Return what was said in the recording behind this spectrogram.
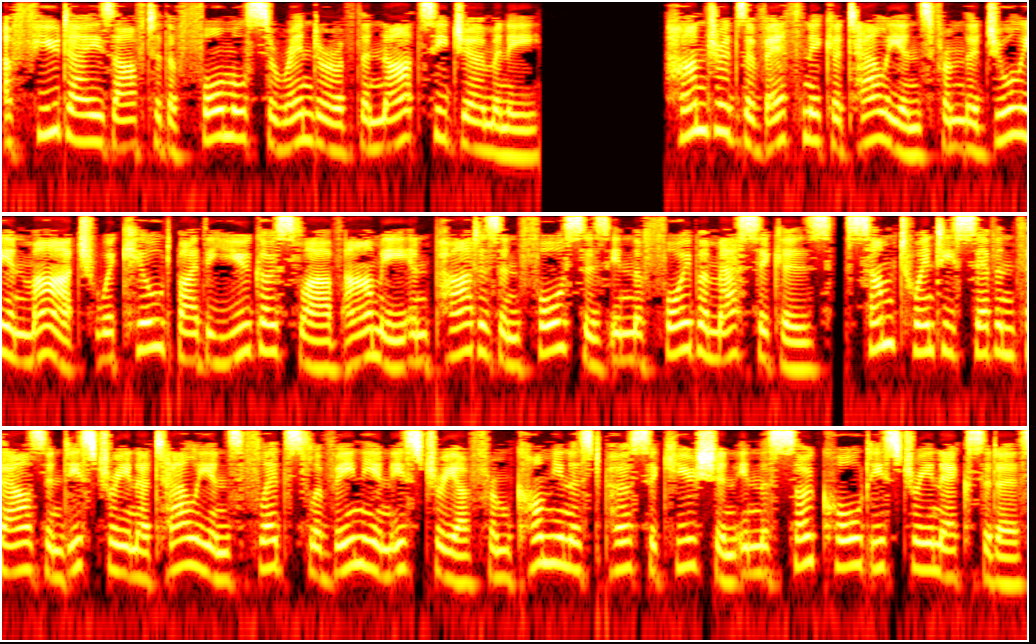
a few days after the formal surrender of the Nazi Germany. Hundreds of ethnic Italians from the Julian March were killed by the Yugoslav army and partisan forces in the Foibe massacres. Some 27,000 Istrian Italians fled Slovenian Istria from communist persecution in the so-called Istrian Exodus.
